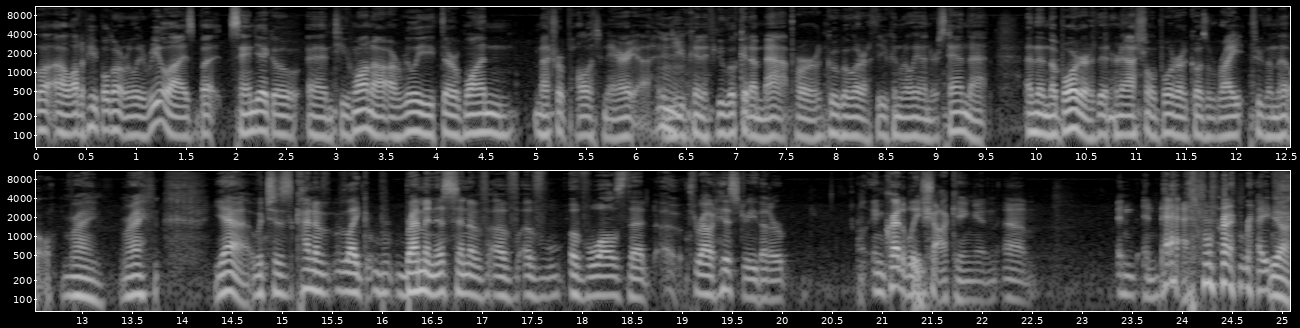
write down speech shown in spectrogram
a lot of people don't really realize, but San Diego and Tijuana are really they're one metropolitan area, and you Mm. can if you look at a map or Google Earth, you can really understand that. And then the border, the international border, goes right through the middle. Right, right. Yeah, which is kind of like reminiscent of, of, of, of walls that uh, throughout history that are incredibly shocking and um, and and bad, right? Yeah.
